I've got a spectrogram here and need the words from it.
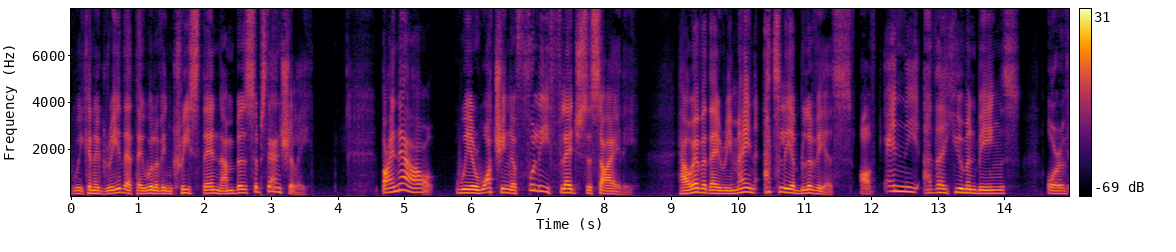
we can agree that they will have increased their numbers substantially. By now, we're watching a fully fledged society. However, they remain utterly oblivious of any other human beings or of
